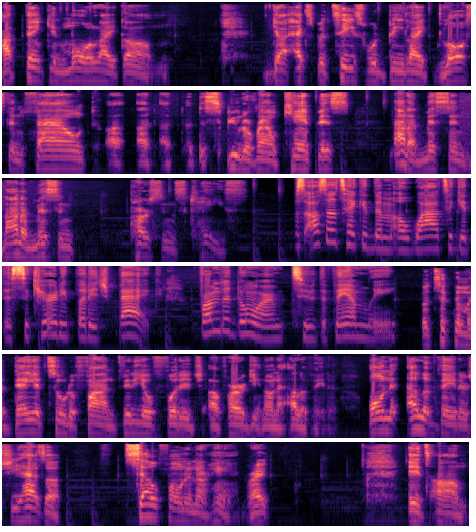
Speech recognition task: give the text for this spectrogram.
I'm thinking more like um your expertise would be like lost and found, a, a, a dispute around campus, not a missing, not a missing person's case. Was also taking them a while to get the security footage back from the dorm to the family. It took them a day or two to find video footage of her getting on the elevator. On the elevator, she has a cell phone in her hand, right? It's um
